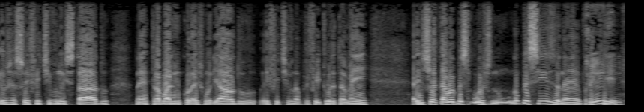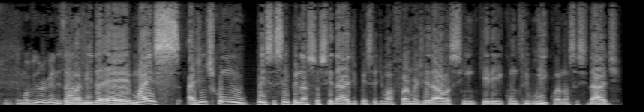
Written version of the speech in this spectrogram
eu já sou efetivo no Estado, né, trabalho no Colégio Morialdo, efetivo na Prefeitura também a gente acaba pensando, poxa, não, não precisa, né? Pra sim, quê? Sim, sim, tem uma vida organizada. Tem uma né? vida, é, mas a gente como pensa sempre na sociedade, pensa de uma forma geral, assim, querer contribuir com a nossa cidade,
